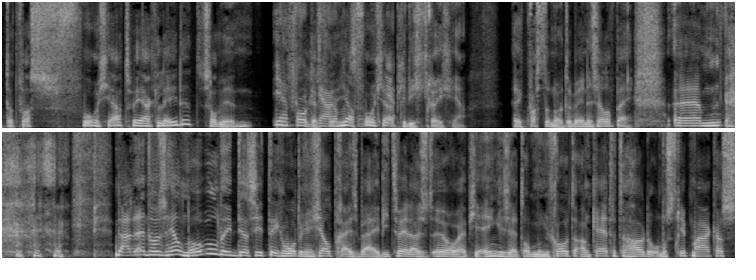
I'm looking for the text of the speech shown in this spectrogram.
dat was vorig jaar, twee jaar geleden. Dat is alweer. Ja, vorig jaar. Ja, vorig jaar ja. heb je die gekregen, ja. Ik was er nooit bene zelf bij. Um, nou, het was heel nobel. Daar zit tegenwoordig een geldprijs bij. Die 2000 euro heb je ingezet om een grote enquête te houden onder stripmakers.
